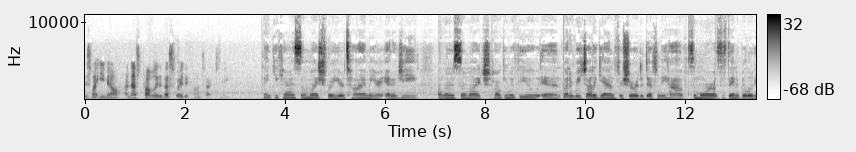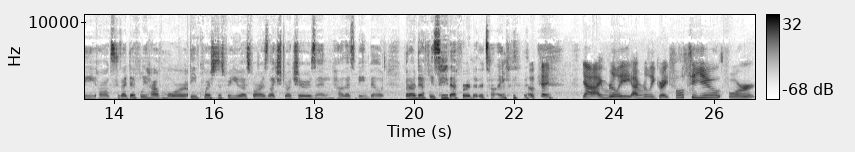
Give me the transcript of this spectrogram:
is my email and that's probably the best way to contact me Thank you, Karen, so much for your time and your energy. I learned so much talking with you, and I'm going to reach out again for sure to definitely have some more sustainability talks because I definitely have more deep questions for you as far as like structures and how that's being built. But I'll definitely say that for another time. okay yeah i'm really i'm really grateful to you for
